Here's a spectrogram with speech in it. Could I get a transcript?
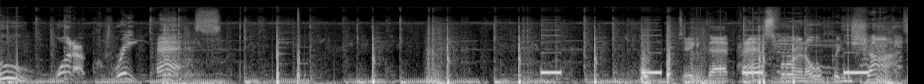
Ooh, what a great pass. Take that pass for an open shot.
